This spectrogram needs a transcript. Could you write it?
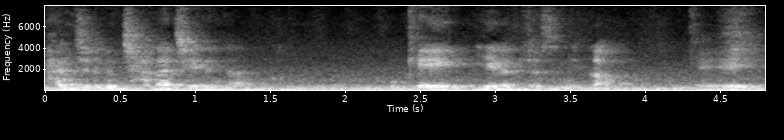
반지름은 작아지게 된다는 거. 오케이 이해가 되셨습니까? 오케이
